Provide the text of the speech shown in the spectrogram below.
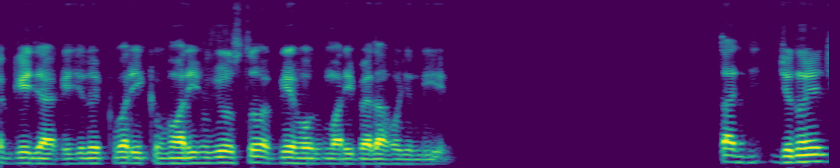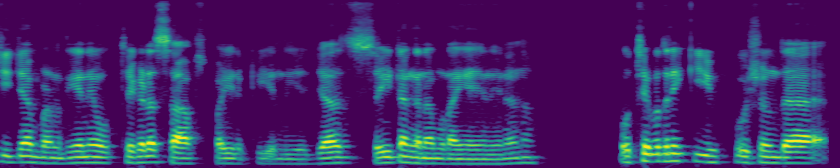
ਅੱਗੇ- ਜਾ ਕੇ, ਜਦੋਂ ਇੱਕ ਵਾਰੀ ਇੱਕ ਬਿਮਾਰੀ ਹੋ ਗਈ, ਉਸ ਤੋਂ ਅੱਗੇ ਹੋਰ ਬਿਮਾਰੀ ਪੈਦਾ ਹੋ ਜਾਂਦੀ ਹੈ। ਤਾਂ ਜਦੋਂ ਇਹ ਚੀਜ਼ਾਂ ਬਣਦੀਆਂ ਨੇ, ਉੱਥੇ ਕਿਹੜਾ ਸਾਫ਼ ਸਫ਼ਾਈ ਰੱਖੀ ਜਾਂਦੀ ਹੈ? ਜਾਂ ਸਹੀ ਢੰਗ ਨਾਲ ਬਣਾਈਆਂ ਜਾਂਦੀਆਂ ਨੇ ਨਾ? ਉੱਥੇ ਪਤਾ ਨਹੀਂ ਕੀ ਕੁਛ ਹੁੰਦਾ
